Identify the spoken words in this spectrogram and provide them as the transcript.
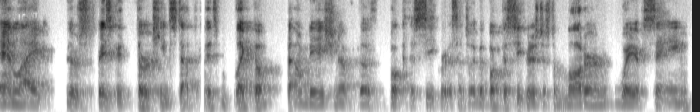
And like there's basically 13 steps. It's like the foundation of the book the secret essentially. The book the secret is just a modern way of saying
